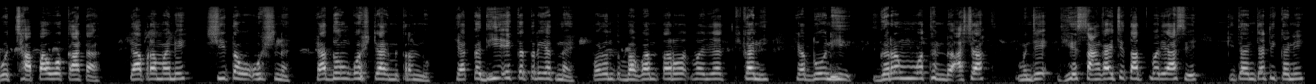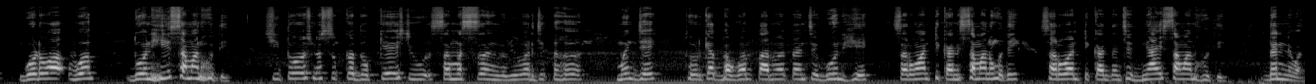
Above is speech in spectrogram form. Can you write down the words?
व छापा व काटा. त्याप्रमाणे शीत व उष्ण ह्या दोन गोष्टी आहेत मित्रांनो. ह्या कधीही एकत्र येत नाही. परंतु भगवान पर्वताच्या ठिकाणी ह्या दोन्ही गरम व थंड अशा म्हणजे हे सांगायचे तात्पर्य असे की त्यांच्या ठिकाणी गोडवा व दोन्ही समान होते. शीतोष्ण सुख धोके शिव समसंग विवर्जित ह म्हणजे थोडक्यात भगवान पार्वतांचे गुण हे सर्वां ठिकाणी समान होते. सर्वां ठिकाणी त्यांचे न्याय समान होते. धन्यवाद.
